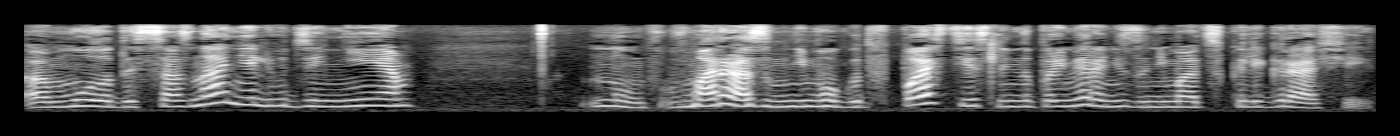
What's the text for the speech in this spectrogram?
а, молодость сознания, люди не, ну, в маразм не могут впасть, если, например, они занимаются каллиграфией.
